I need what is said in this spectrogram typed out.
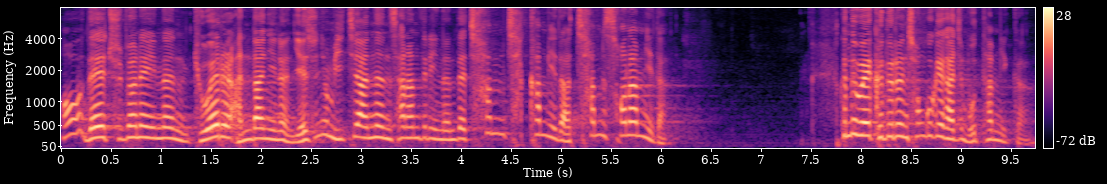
어, 내 주변에 있는 교회를 안 다니는 예수님 믿지 않는 사람들이 있는데 참 착합니다. 참 선합니다. 근데 왜 그들은 천국에 가지 못합니까?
